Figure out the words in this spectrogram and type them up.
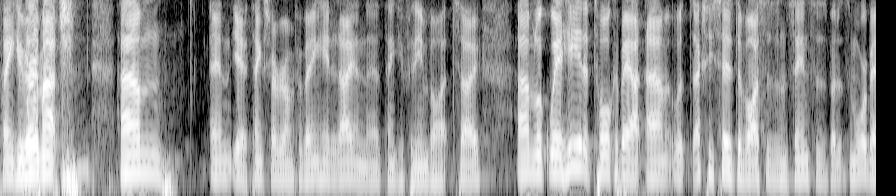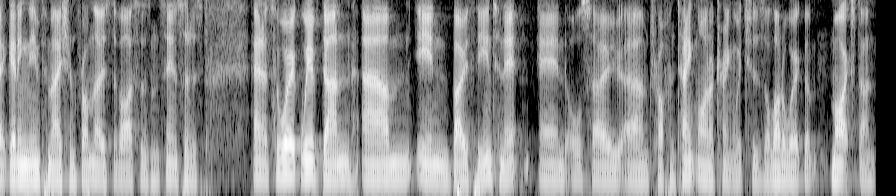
Thank you very much. Um, and yeah, thanks for everyone for being here today and uh, thank you for the invite. So, um, look, we're here to talk about, um, it actually says devices and sensors, but it's more about getting the information from those devices and sensors. And it's the work we've done um, in both the internet and also um, trough and tank monitoring, which is a lot of work that Mike's done.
